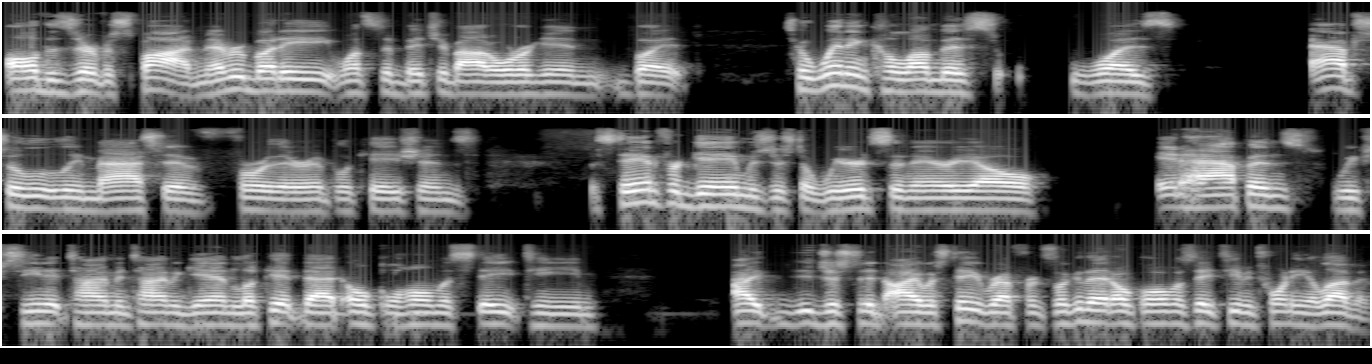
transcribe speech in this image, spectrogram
all deserve a spot. And everybody wants to bitch about Oregon, but to win in Columbus was absolutely massive for their implications. The Stanford game was just a weird scenario it happens. We've seen it time and time again. Look at that Oklahoma State team. I just did Iowa State reference. Look at that Oklahoma State team in 2011.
